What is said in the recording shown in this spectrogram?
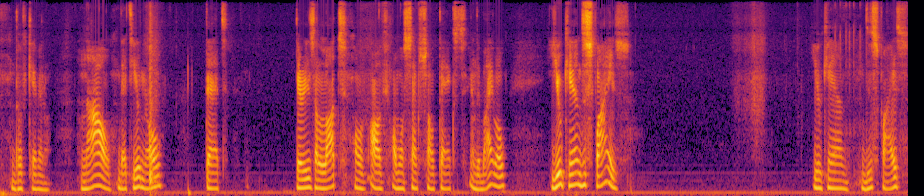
Dove Cameron, now that you know that there is a lot of, of homosexual text in the Bible, you can despise. You can despise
